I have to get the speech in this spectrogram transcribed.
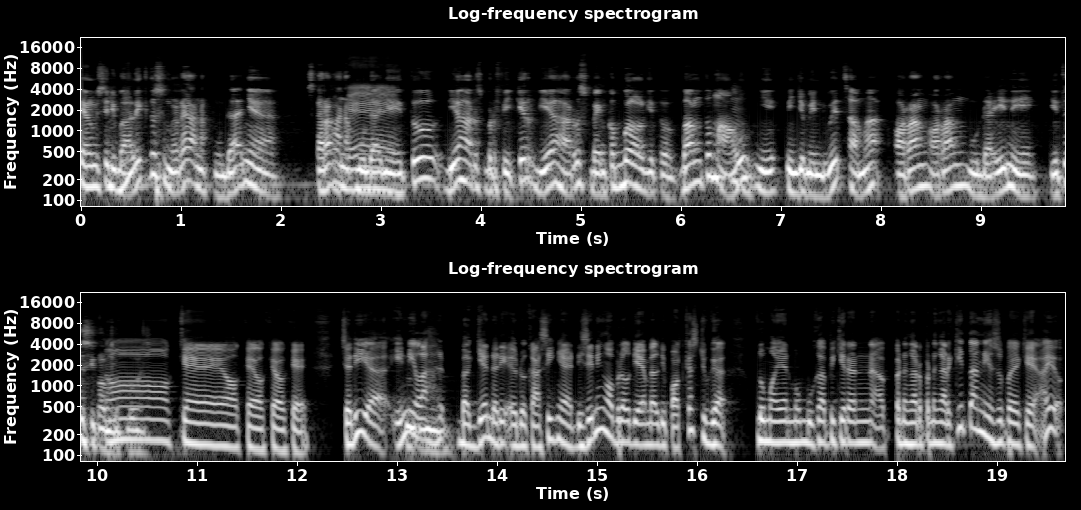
yang mesti dibalik itu sebenarnya anak mudanya. Sekarang okay. anak mudanya itu dia harus berpikir dia harus bankable gitu. Bank tuh mau hmm. pinjemin duit sama orang-orang muda ini. Itu sih kalau menurut Oke oke oke oke. Jadi ya inilah hmm. bagian dari edukasinya. Di sini ngobrol di MLD podcast juga lumayan membuka pikiran eh, pendengar-pendengar kita nih supaya kayak ayo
